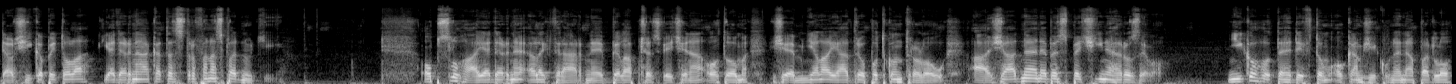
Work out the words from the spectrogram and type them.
Další kapitola Jaderná katastrofa na spadnutí. Obsluha jaderné elektrárny byla přesvědčena o tom, že měla jádro pod kontrolou a žádné nebezpečí nehrozilo. Nikoho tehdy v tom okamžiku nenapadlo,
